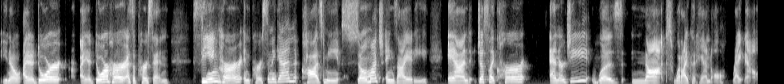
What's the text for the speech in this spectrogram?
you know, I adore, I adore her as a person. Seeing her in person again caused me so much anxiety. And just like her energy mm-hmm. was not what I could handle right now.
